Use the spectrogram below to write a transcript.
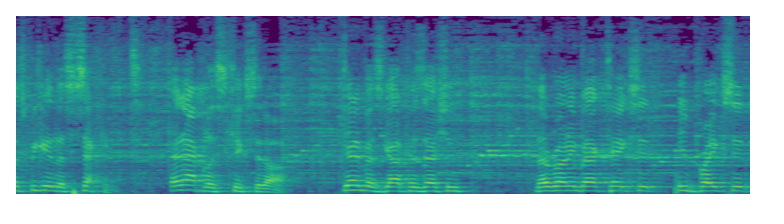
Let's begin the second. Annapolis kicks it off. Denver's got possession. That running back takes it. He breaks it.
